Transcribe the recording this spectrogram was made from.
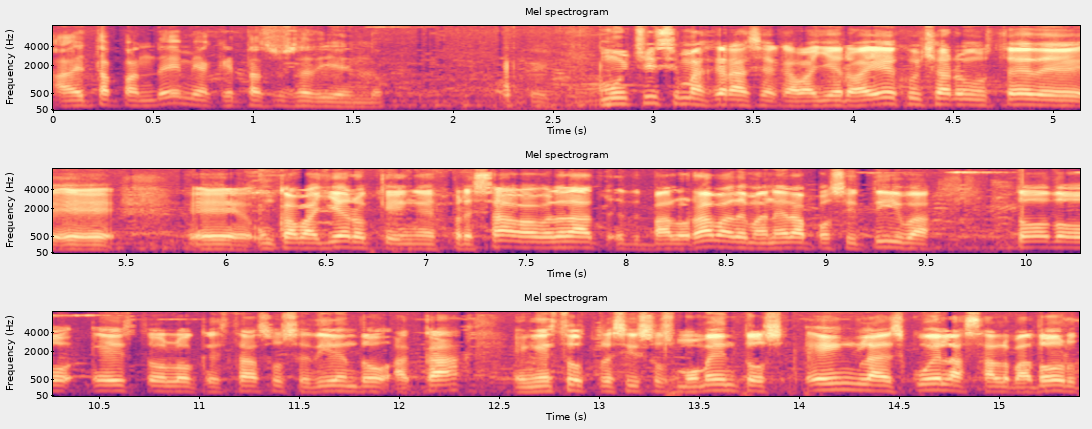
a esta pandemia que está sucediendo. Muchísimas gracias, caballero. Ahí escucharon ustedes eh, eh, un caballero quien expresaba, ¿verdad?, valoraba de manera positiva todo esto, lo que está sucediendo acá en estos precisos momentos en la Escuela Salvador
